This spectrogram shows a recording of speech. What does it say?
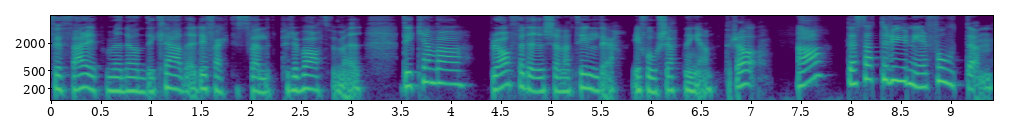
för färg på mina underkläder. Det är faktiskt väldigt privat för mig. Det kan vara bra för dig att känna till det i fortsättningen. Bra. Ja, Där satte du ju ner foten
